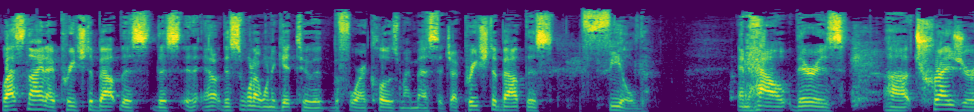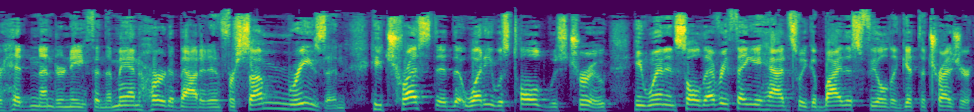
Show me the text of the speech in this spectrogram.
Last night I preached about this. This, uh, this is what I want to get to before I close my message. I preached about this field and how there is uh, treasure hidden underneath. And the man heard about it, and for some reason, he trusted that what he was told was true. He went and sold everything he had so he could buy this field and get the treasure.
